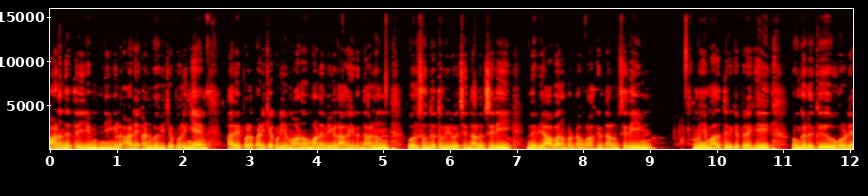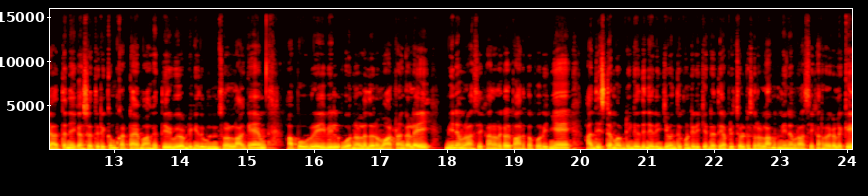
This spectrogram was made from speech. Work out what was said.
ஆனந்தத்தையும் நீங்கள் அடை அனுபவிக்க போகிறீங்க அதே போல் படிக்கக்கூடிய மாணவ மாணவிகளாக இருந்தாலும் ஒரு சொந்த தொழில் வச்சுருந்தாலும் சரி இந்த வியாபாரம் பண்ணுறவங்களாக இருந்தாலும் சரி மே மாதத்திற்கு பிறகு உங்களுக்கு உங்களுடைய அத்தனை கஷ்டத்திற்கும் கட்டாயமாக தீர்வு அப்படிங்கிறது உண்டுன்னு சொல்லலாங்க. அப்போது விரைவில் ஒரு நல்லதொரு மாற்றங்களை மீனம் ராசிக்காரர்கள் பார்க்க போகிறீங்க அதிர்ஷ்டம் அப்படிங்கிறது நெருங்கி வந்து கொண்டிருக்கின்றது அப்படி சொல்லிட்டு சொல்லலாம். மீனம் ராசிக்காரர்களுக்கு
